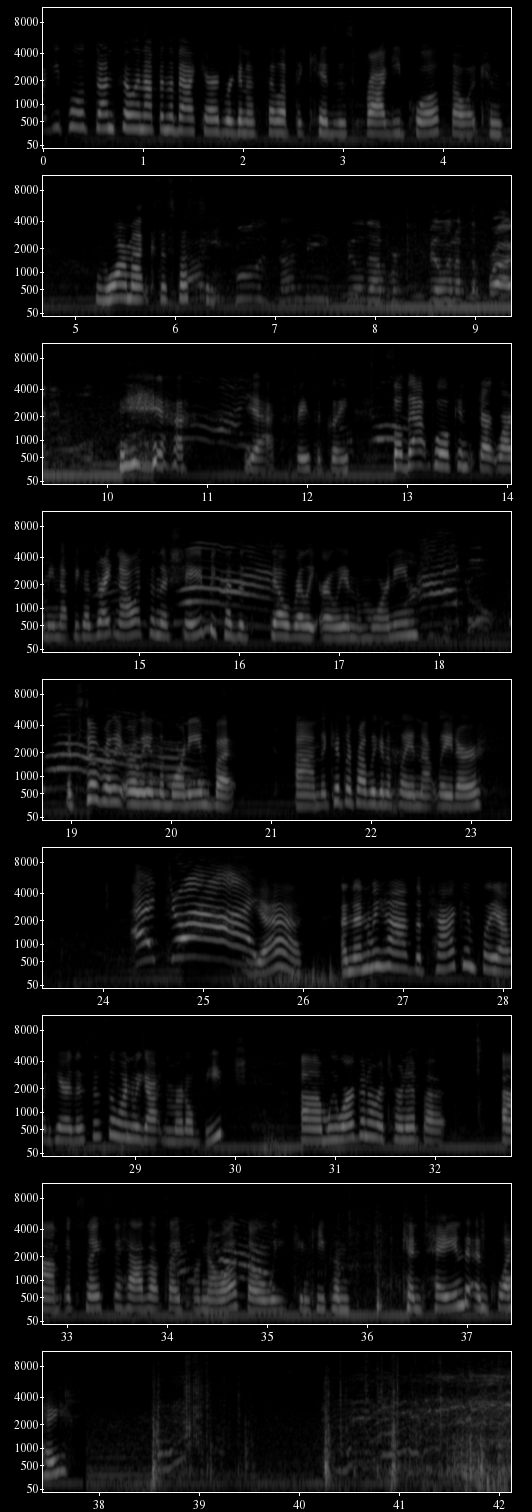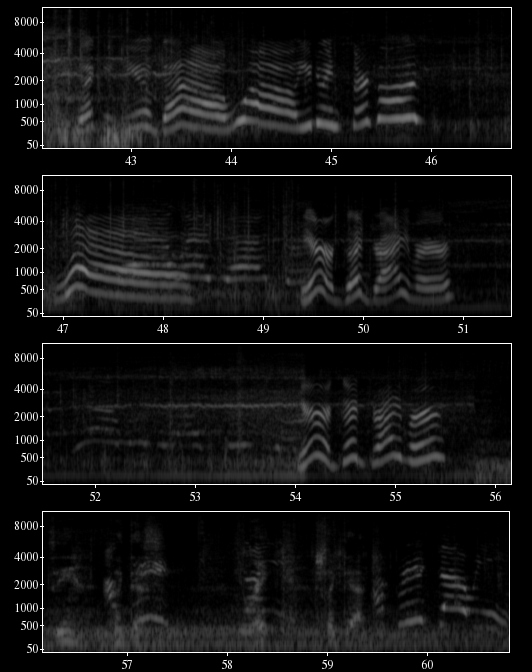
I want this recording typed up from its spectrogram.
When the doggy pool's done filling up in the backyard, we're gonna fill up the kids' froggy pool so it can warm up because it's supposed to. Froggy pool is done being filled up. We're filling up the froggy pool. yeah, yeah, basically. So that pool can start warming up because right now it's in the shade because it's still really early in the morning. Where should this go? It's still really early in the morning, but um, the kids are probably gonna play in that later. I tried. Yeah. And then we have the pack and play out here. This is the one we got in Myrtle Beach. Um, we were gonna return it, but um, it's nice to have outside for Noah so we can keep him contained and play. Look at you go. Whoa, you doing circles? Wow. You're a good driver. You're a good driver. See? Like this. You rake. Just like that. A bird dying.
